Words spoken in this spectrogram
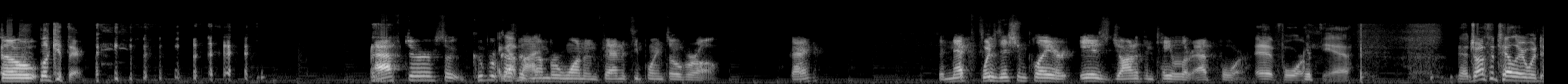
So We'll get there. after, so Cooper I Kupp is number one in fantasy points overall. Okay. The next Which- position player is Jonathan Taylor at four. At four. Yep. Yeah. Now, Jonathan Taylor would.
